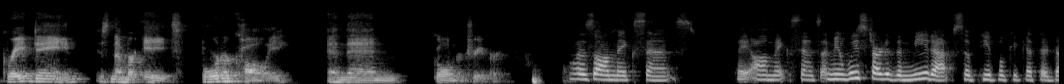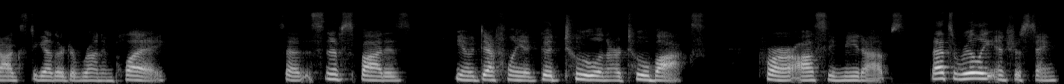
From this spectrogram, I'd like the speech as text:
Great Dane is number eight. Border Collie, and then Golden Retriever. Those all make sense. They all make sense. I mean, we started the meetup so people could get their dogs together to run and play. So the SniffSpot is, you know, definitely a good tool in our toolbox for our Aussie meetups. That's really interesting.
